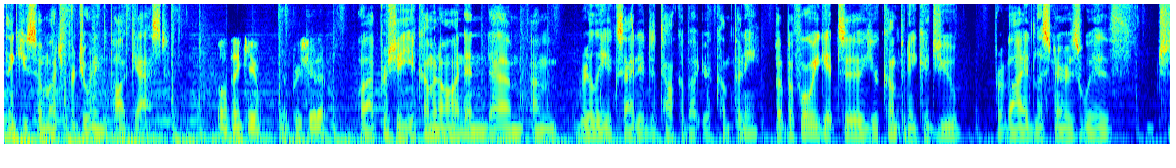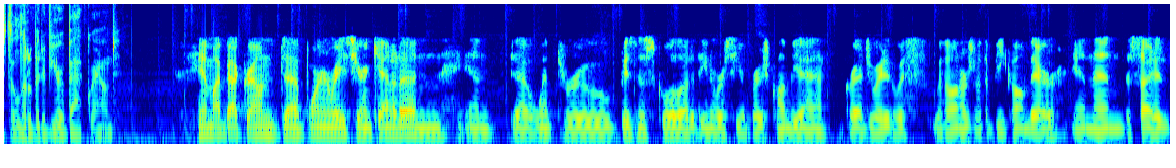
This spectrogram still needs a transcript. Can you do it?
Thank you so much for joining the podcast. Well, thank you. I appreciate it. Well, I appreciate you coming on, and um, I'm really excited to talk about your company. But before we get to your company, could you provide listeners with just a little bit of your background? Yeah, my background, uh, born and raised here in Canada, and and uh, went through business school out at the University of British Columbia. Graduated with with honors with a BCom there, and then decided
